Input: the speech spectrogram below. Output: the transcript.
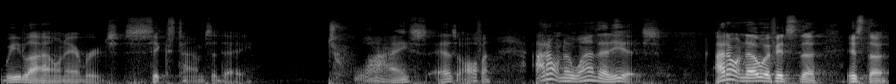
we lie on average six times a day. Twice as often. I don't know why that is. I don't know if it's the it's the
